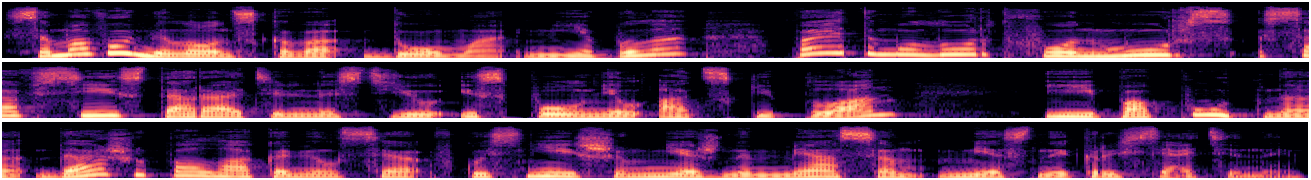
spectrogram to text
Самого Милонского дома не было, поэтому лорд фон Мурс со всей старательностью исполнил адский план и попутно даже полакомился вкуснейшим нежным мясом местной крысятины.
